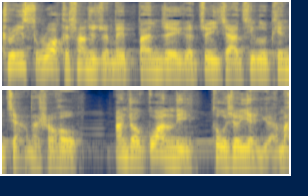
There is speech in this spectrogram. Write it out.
Chris Rock 上去准备颁这个最佳纪录片奖的时候。按照惯例，脱口秀演员嘛，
